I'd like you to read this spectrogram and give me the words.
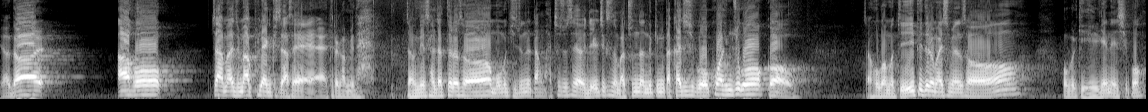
여덟, 아홉. 자, 마지막 플랭크 자세 들어갑니다. 자, 엉덩이 살짝 들어서 몸의 기준을 딱 맞춰주세요. 이제 일직선을 맞춘다는 느낌을 딱 가지시고, 코어 힘주고, 고! 자, 호흡 한번 깊이 들어 마시면서, 호흡을 길게 내쉬고,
